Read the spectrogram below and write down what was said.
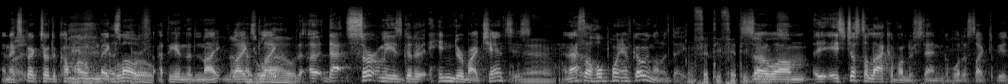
and expect her to come home and make That's love broke. at the end of the night. like, like uh, that certainly is going to hinder my chances, and that's the whole point of going on a date. 50-50 So, dudes. um, it's just a lack of understanding of what it's like to be a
